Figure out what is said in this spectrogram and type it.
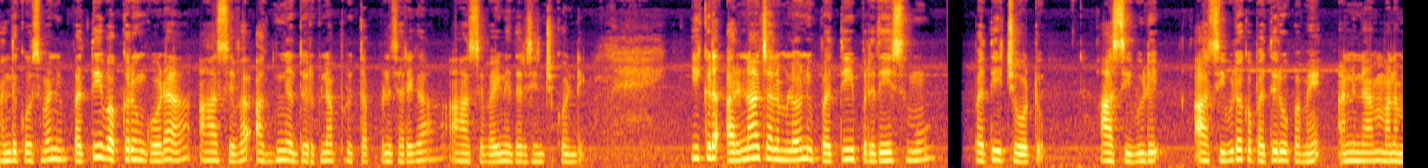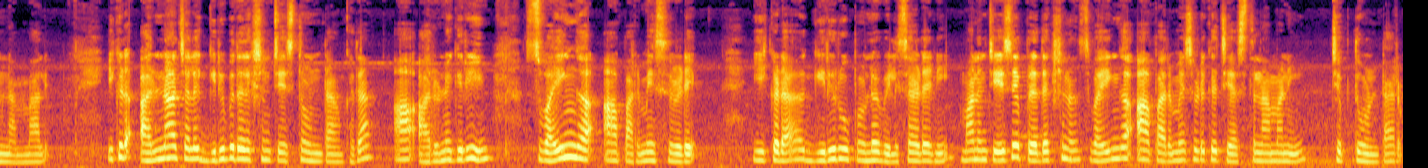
అందుకోసమని ప్రతి ఒక్కరూ కూడా ఆ శివ అగ్ని దొరికినప్పుడు తప్పనిసరిగా ఆ శివైని దర్శించుకోండి. ఇక్కడ అరుణాచలంలోని ప్రతి ప్రదేశము ప్రతి చోటు ఆ శివుడే. ఆ శివుడు ఒక ప్రతిరూపమే అని మనం నమ్మాలి. ఇక్కడ అరుణాచల గిరి ప్రదక్షిణ చేస్తూ ఉంటాం కదా ఆ అరుణగిరి స్వయంగా ఆ పరమేశ్వరుడే. ఇక్కడ గిరి రూపంలో వెలిశాడని మనం చేసే ప్రదక్షిణ స్వయంగా ఆ పరమేశ్వరుడికి చేస్తున్నామని చెప్తూ ఉంటారు.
